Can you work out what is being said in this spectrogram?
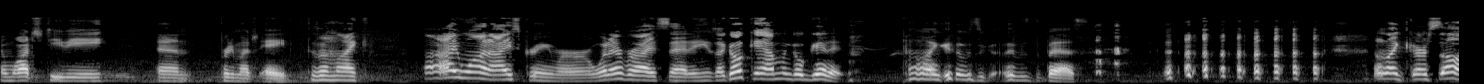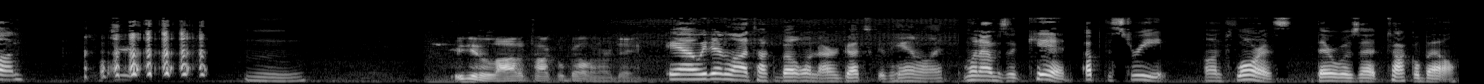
and watched TV and pretty much ate. Because I'm like, I want ice cream or whatever I said, and he's like, okay, I'm gonna go get it. I'm like, it was it was the best. I'm like, garçon. hmm. We did a lot of Taco Bell in our day. Yeah, we did a lot of Taco Bell when our guts could handle it. When I was a kid, up the street on Florence, there was a Taco Bell.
